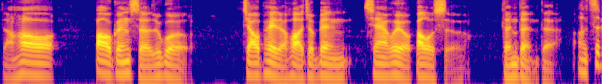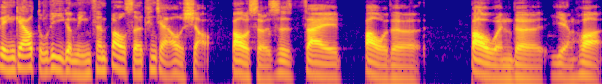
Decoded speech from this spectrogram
然后豹跟蛇如果交配的话，就变现在会有豹蛇。等等的哦，这个应该要独立一个名称。豹蛇听起来好笑。豹蛇是在豹的豹纹的演化，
